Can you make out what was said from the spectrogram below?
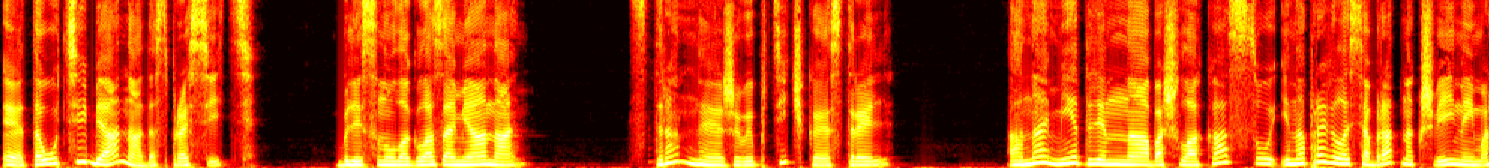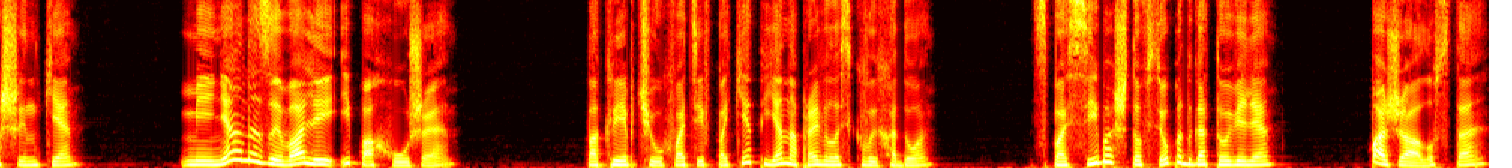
Это у тебя надо спросить. Блеснула глазами она. Странная же вы птичка, Эстрель. Она медленно обошла кассу и направилась обратно к швейной машинке. Меня называли и похуже. Покрепче ухватив пакет, я направилась к выходу. «Спасибо, что все подготовили». «Пожалуйста.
